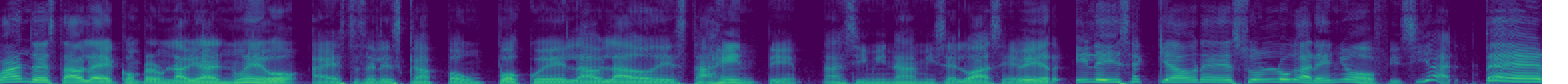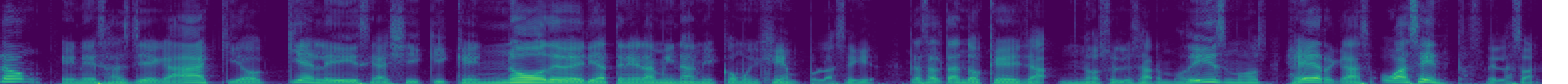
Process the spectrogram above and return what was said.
Cuando esta habla de comprar un labial nuevo, a este se le escapa un poco el hablado de esta gente, así Minami se lo hace ver y le dice que ahora es un lugareño oficial. Pero en esas llega Akio, quien le dice a Shiki que no debería tener a Minami como ejemplo a seguir resaltando que ella no suele usar modismos, jergas o acentos de la zona.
